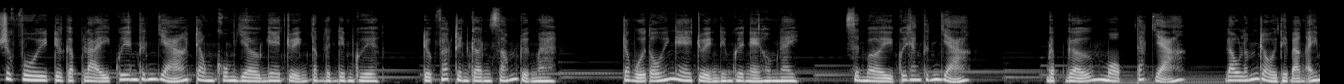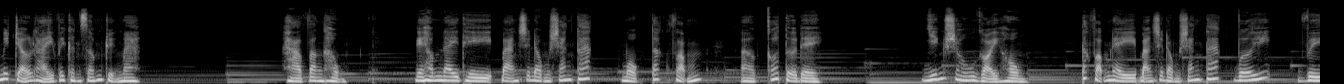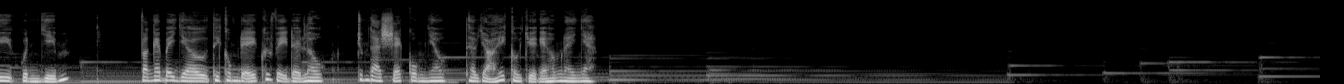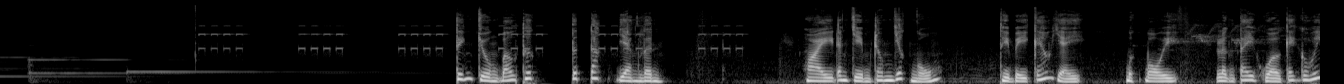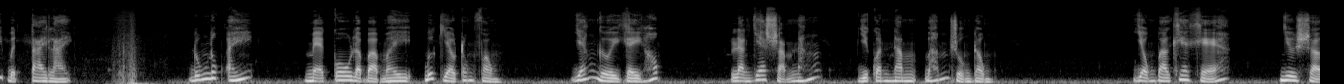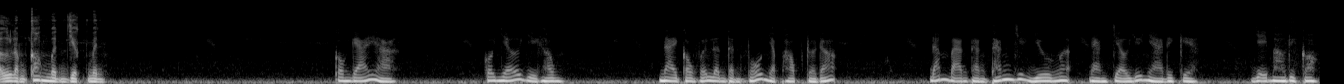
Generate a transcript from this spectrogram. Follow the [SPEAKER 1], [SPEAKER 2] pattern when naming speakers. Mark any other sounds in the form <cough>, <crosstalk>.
[SPEAKER 1] Rất vui được gặp lại quý khán thính giả trong khung giờ nghe truyện tâm linh đêm khuya được phát trên kênh Xóm Truyện Ma. Trong buổi tối nghe truyện đêm khuya ngày hôm nay, xin mời quý khán thính giả gặp gỡ một tác giả. Lâu lắm rồi thì bạn ấy mới trở lại với kênh Xóm Truyện Ma. Hạ Văn Hồng. Ngày hôm nay thì bạn sẽ đồng sáng tác một tác phẩm uh, có tựa đề Giếng sâu gọi hồn. Tác phẩm này bạn sẽ đồng sáng tác với Vi Quỳnh Diễm. Và ngay bây giờ thì không để quý vị đợi lâu, chúng ta sẽ cùng nhau theo dõi câu chuyện ngày hôm nay nha. Tiếng chuông báo thức tích tắc vang lên. Hoài đang chìm trong giấc ngủ thì bị kéo dậy, bực bội, lần tay quờ cái gối bịch tai lại. Đúng lúc ấy, mẹ cô là bà Mây bước vào trong phòng. dáng người gầy hốc, làn da sạm nắng vì quanh năm bám ruộng đồng. Giọng bà khe khẽ, như sợ làm con mình giật mình.
[SPEAKER 2] Con gái à, có nhớ gì không? Nay con phải lên thành phố nhập học rồi đó. Đám bạn thằng Thắng với Dương đang chờ dưới nhà đi kìa. Vậy mau đi con.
